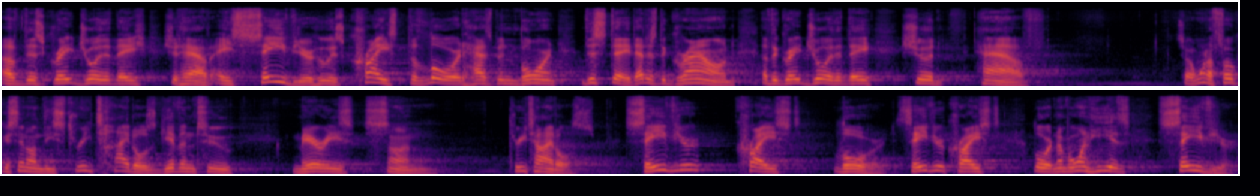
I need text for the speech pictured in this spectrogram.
of this great joy that they should have. A Savior who is Christ the Lord has been born this day. That is the ground of the great joy that they should have. So I want to focus in on these three titles given to Mary's son. Three titles Savior, Christ, Lord. Savior, Christ, Lord. Number one, He is Savior.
